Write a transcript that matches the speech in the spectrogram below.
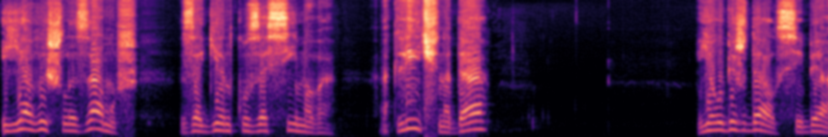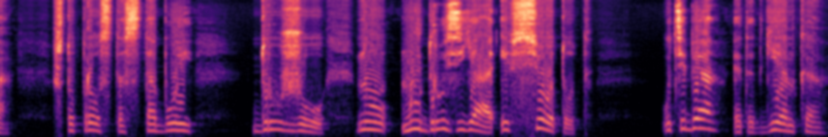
и я вышла замуж за Генку Засимова. Отлично, да? Я убеждал себя, что просто с тобой дружу. Ну, мы друзья, и все тут. У тебя этот Генка,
